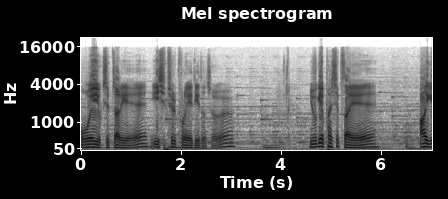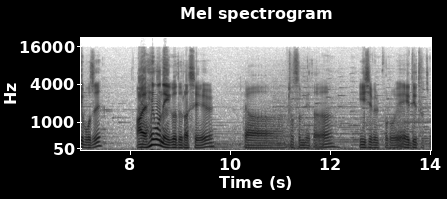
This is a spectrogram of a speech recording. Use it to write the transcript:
5에 60짜리에 27% 에디도줄. 6에 84에 아 이게 뭐지? 아 행운의 이거드라실. 야 좋습니다. 21%의 에디두드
